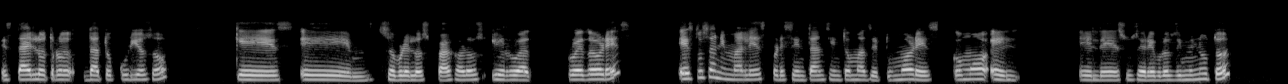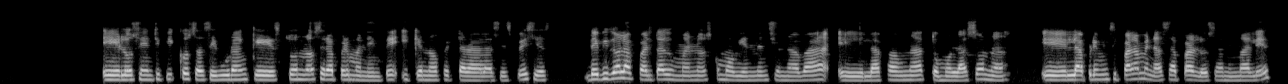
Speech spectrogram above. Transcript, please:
está el otro dato curioso, que es eh, sobre los pájaros y roedores. Estos animales presentan síntomas de tumores, como el, el de sus cerebros diminutos. los científicos aseguran que esto no será permanente y que no afectará a las especies. Debido a la falta de humanos, como bien mencionaba, eh, la fauna tomó la zona. Eh, la principal amenaza para los animales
